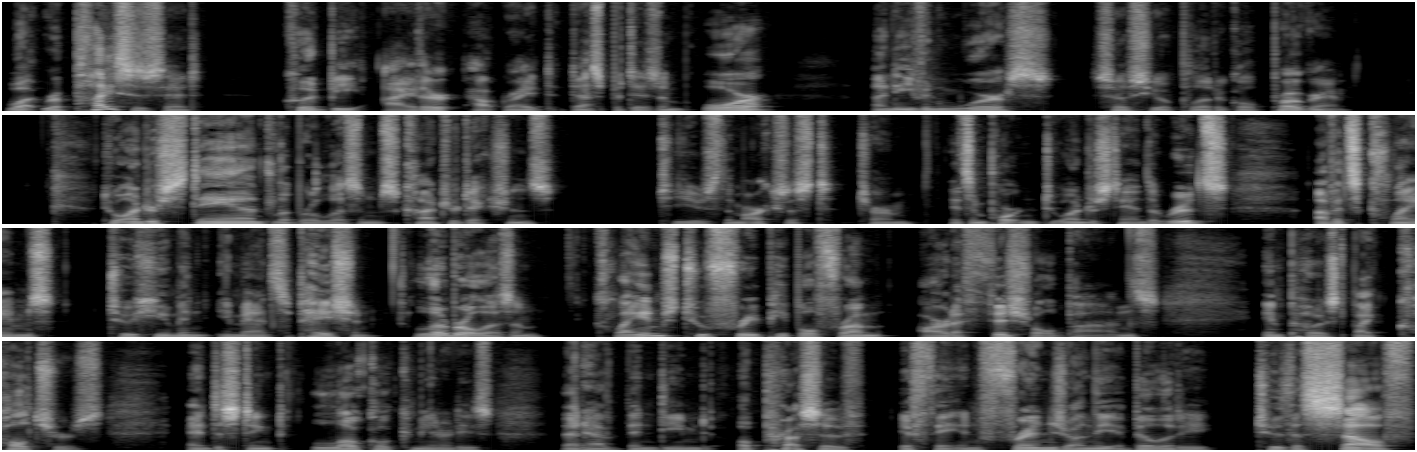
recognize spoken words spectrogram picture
What replaces it could be either outright despotism or an even worse sociopolitical program. To understand liberalism's contradictions, to use the Marxist term, it's important to understand the roots of its claims to human emancipation. Liberalism claims to free people from artificial bonds imposed by cultures and distinct local communities that have been deemed oppressive if they infringe on the ability to the self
